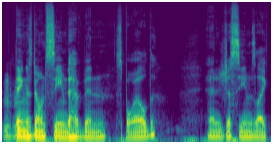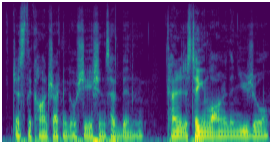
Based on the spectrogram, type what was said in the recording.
Mm-hmm. Things don't seem to have been spoiled, and it just seems like just the contract negotiations have been kind of just taking longer than usual.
